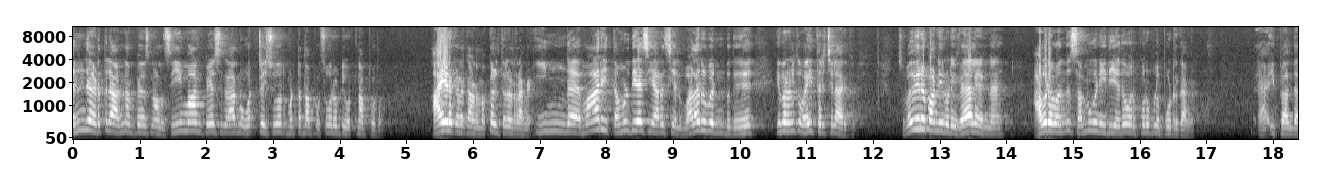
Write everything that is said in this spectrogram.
எந்த இடத்துல அண்ணன் பேசினாலும் சீமான் பேசுகிறாருன்னு ஒற்றை சுவர் மட்டும்தான் போ சுவரொட்டி ஒட்டினா போதும். ஆயிரக்கணக்கான மக்கள் திரள்றாங்க. இந்த மாதிரி தமிழ் தேசிய அரசியல் வளரும் என்பது இவர்களுக்கு வயிற்றுச்சலாக இருக்குது சுபவீர வீரபாண்டியனுடைய வேலை என்ன? அவரை வந்து சமூக நீதி ஏதோ ஒரு பொறுப்பில் போட்டிருக்காங்க. இப்போ அந்த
